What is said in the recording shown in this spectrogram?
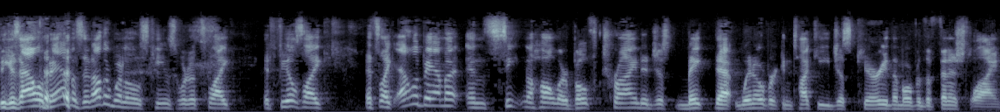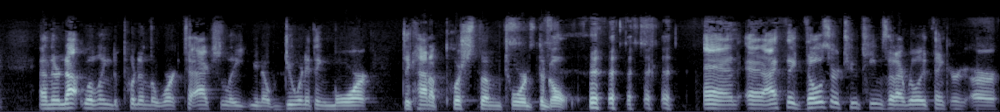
because Alabama's another one of those teams where it's like it feels like it's like Alabama and Seton Hall are both trying to just make that win over Kentucky just carry them over the finish line, and they're not willing to put in the work to actually, you know, do anything more to kind of push them towards the goal. and and I think those are two teams that I really think are are,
